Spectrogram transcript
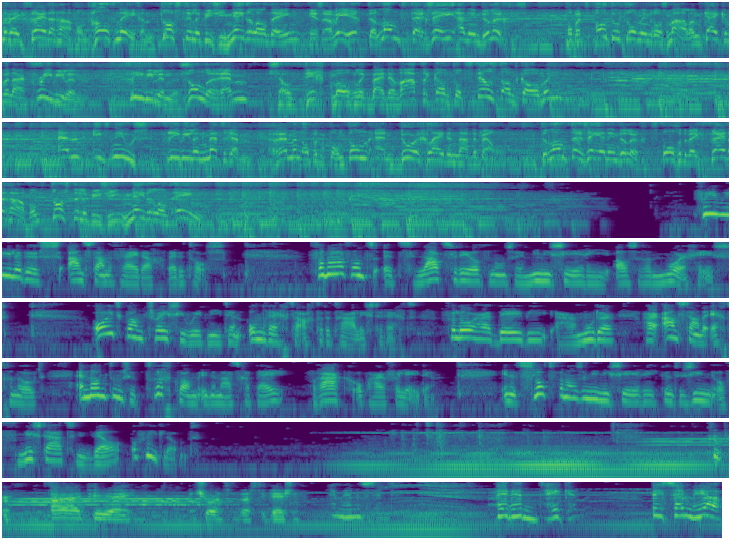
Volgende week vrijdagavond half negen, Tros Televisie Nederland 1, is er weer te land, ter zee en in de lucht. Op het Autotron in Rosmalen kijken we naar freewheelen. Freewheelen zonder rem, zo dicht mogelijk bij de waterkant tot stilstand komen. En iets nieuws, freewheelen met rem. Remmen op een ponton en doorglijden naar de bel. Te land, ter zee en in de lucht. Volgende week vrijdagavond, Tros Televisie Nederland 1. Freewheelen dus, aanstaande vrijdag bij de Tros. Vanavond het laatste deel van onze miniserie Als er een morgen is. Ooit kwam Tracy Whitney ten onrechte achter de tralies terecht. Verloor haar baby, haar moeder, haar aanstaande echtgenoot en nam toen ze terugkwam in de maatschappij wraak op haar verleden. In het slot van onze miniserie kunt u zien of misdaad nu wel of niet loont. Cooper, IIPA, insurance investigation. I'm innocent. They didn't take it. They set me up.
